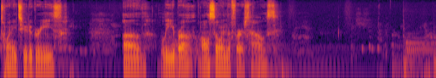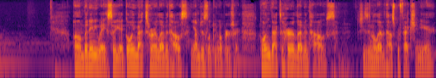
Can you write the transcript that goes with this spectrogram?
22 degrees of Libra, also in the first house. Um, but anyway, so yeah, going back to her 11th house. Yeah, I'm just looking over the chart. Going back to her 11th house. She's in 11th house perfection year.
